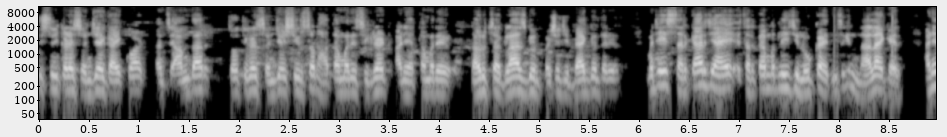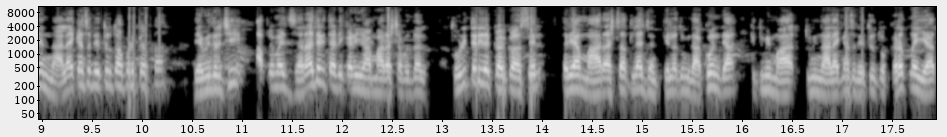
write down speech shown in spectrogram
तिसरीकडे संजय गायकवाड त्यांचे आमदार चौथीकडे संजय शिरसट हातामध्ये सिगरेट आणि हातामध्ये दारूचा ग्लास घेऊन पैशाची बॅग घेऊन म्हणजे हे सरकार जे आहे सरकारमधली जी लोक आहेत ही सगळी नालायक आहेत. आणि या नालायकाचं नेतृत्व आपण करता? देवेंद्रजी आपल्या माहिती जरा तरी त्या ठिकाणी या महाराष्ट्राबद्दल थोडी तरी जर कळकळ असेल तर या महाराष्ट्रातल्या जनतेला तुम्ही दाखवून द्या की तुम्ही तुम्ही नालायकांचं नेतृत्व करत नाही आहात.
